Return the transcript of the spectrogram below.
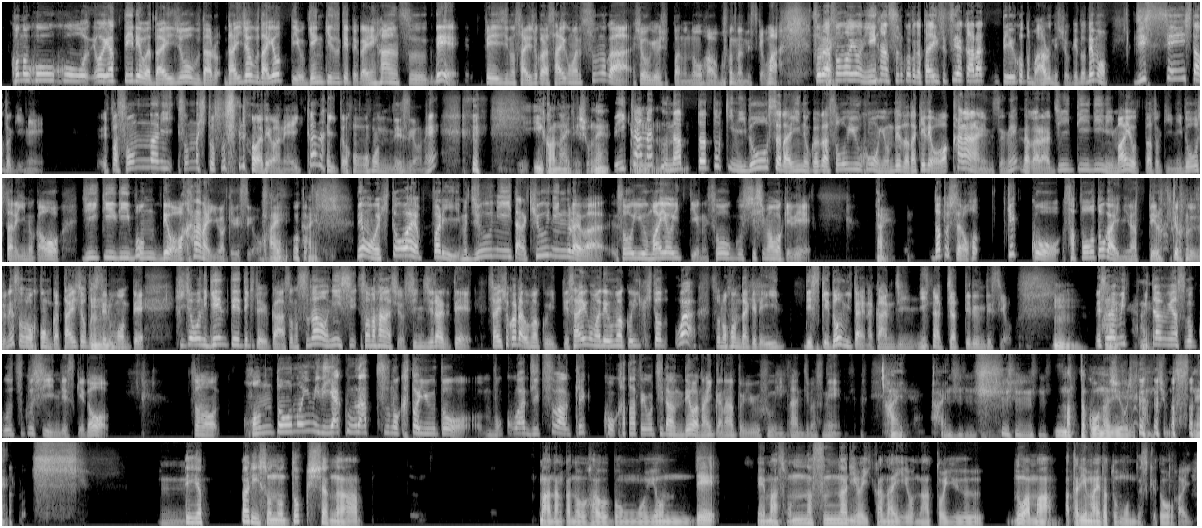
この方法をやっていれば大丈夫だろ大丈夫だよっていう元気づけというか、エンハンスでページの最初から最後まで進むのが商業出版のノウハウ本なんですけど、まあ、それはそのようにエンハンスすることが大切やからっていうこともあるんでしょうけど、でも、実践したときに、やっぱそんなに、そんな一筋縄ではね、いかないと思うんですよね。いかないでしょうね。でいかなくなったときにどうしたらいいのかが、そういう本を読んでただけではわからないんですよね。だから GTD に迷ったときにどうしたらいいのかを GTD 本ではわからないわけですよ。はい。はい。でも人はやっぱりまあ10人いたら9人ぐらいはそういう迷いっていうのに遭遇してしまうわけで、はいだとしたらほ結構サポート外になってるってことですよね、その本が対象としてるもんって、非常に限定的というか、その素直にしその話を信じられて、最初からうまくいって、最後までうまくいく人は、その本だけでいいですけどみたいな感じになっちゃってるんですよ。うん。でそれは見,、はい見た目はすごく美しいんですけど、その本当の意味で役立つのかというと、僕は実は結構片手落ちなんではないかなというふうに感じますね。はい。はい。全く同じように感じますね。うんで、やっぱりその読者が、まあなんかノウハウ本を読んで、えまあそんなすんなりはいかないよなというのはまあ当たり前だと思うんですけど、はい、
